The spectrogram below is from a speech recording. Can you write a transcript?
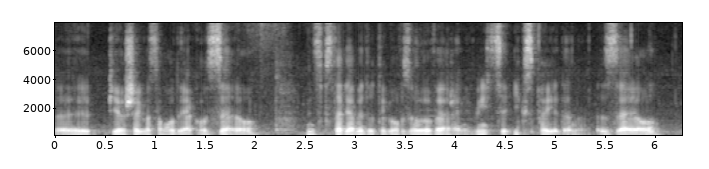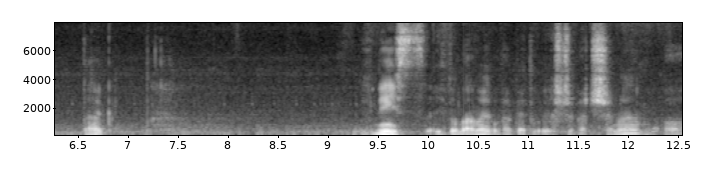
y, pierwszego samochodu jako 0, więc wstawiamy do tego wzoru wyrażenie. W miejsce xp1 0, tak? W miejsce, i tu mamy, uwaga, tu jeszcze patrzymy, o,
